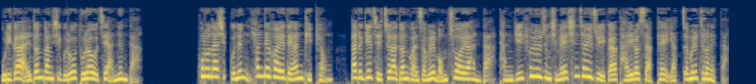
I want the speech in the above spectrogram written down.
우리가 알던 방식으로 돌아오지 않는다. 코로나19는 현대화에 대한 비평, 빠르게 질주하던 관성을 멈추어야 한다. 단기 효율 중심의 신자유주의가 바이러스 앞에 약점을 드러냈다.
